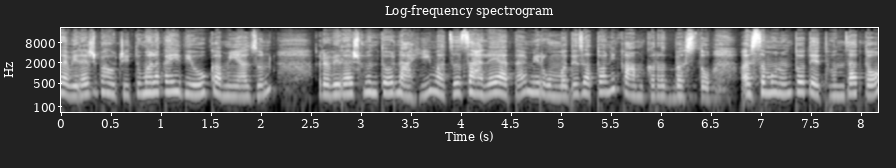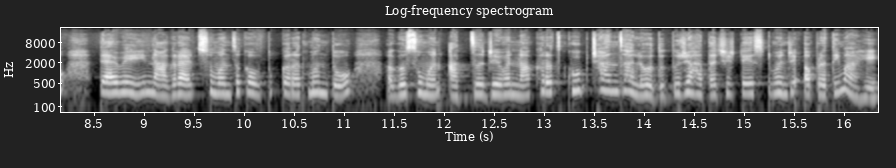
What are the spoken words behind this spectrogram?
रविराज भाऊजी तुम्हाला काही देऊ का मी अजून? रविराज म्हणतो नाही माझं झालंय आता मी रूममध्ये जातो आणि काम करत बसतो. असं म्हणून तो तेथून जातो. त्यावेळी नागराज सुमनचं कौतुक करत म्हणतो अगं सुमन आजचं जेवण ना खरंच खूप छान झालं होतं. तुझ्या हाताची टेस्ट म्हणजे अप्रतिम आहे.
